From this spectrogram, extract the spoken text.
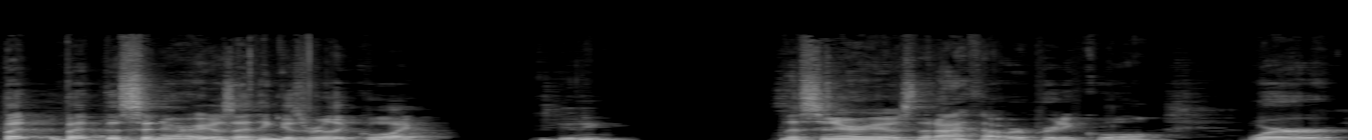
but but the scenarios I think is really cool. Like, excuse me, the scenarios that I thought were pretty cool were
